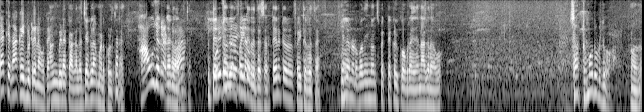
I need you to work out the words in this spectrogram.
ಯಾಕೆ? ನಾಲ್ಕೈದು ಬಿಟ್ರೆ ಏನಾಗುತ್ತೆ? ಹಂಗೆ ಬಿಡೋಕ್ಕಾಗಲ್ಲ ಜಗಳ ಮಾಡ್ಕೊಳ್ತಾರೆ. ಹಾವು ಜಗಳ ಜಗಳ ಆಗುತ್ತೆ. ಟೆರಿಟೋರಿಯಲ್ ಫೈಟ್ ಇರುತ್ತೆ ಸರ್ ಟೆರಿಟೋರಿಯಲ್ ಫೈಟ್ ಇರುತ್ತೆ. ಇಲ್ಲ ನೋಡ್ಬೋದು ಇನ್ನೊಂದು ಸ್ಪೆಕ್ಟಕಲ್ ಕೋಬ್ರಾ ಇದೆ ನಾಗರಾವು. ಸರ್ ತುಂಬ ದೊಡ್ಡದು. ಹೌದು.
